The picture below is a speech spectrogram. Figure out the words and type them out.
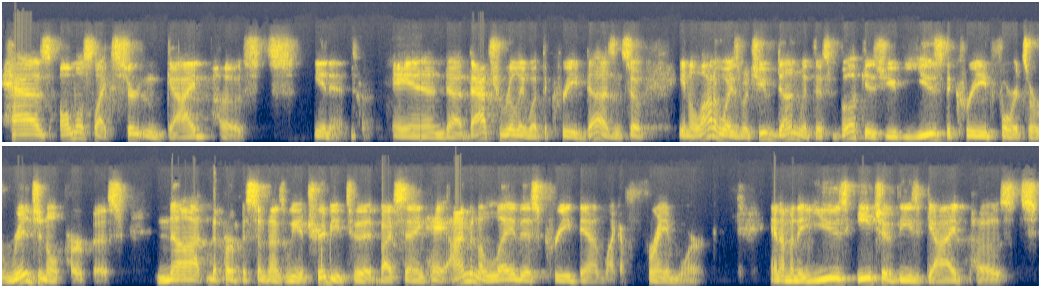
has almost like certain guideposts in it. And uh, that's really what the creed does. And so, in a lot of ways, what you've done with this book is you've used the creed for its original purpose, not the purpose sometimes we attribute to it by saying, hey, I'm going to lay this creed down like a framework. And I'm going to use each of these guideposts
